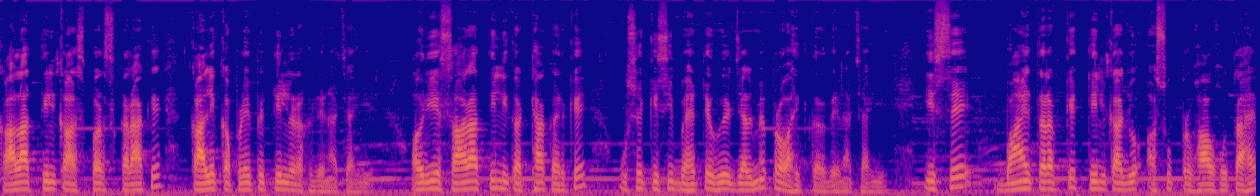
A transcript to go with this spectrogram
काला तिल का स्पर्श करा के काले कपड़े पे तिल रख देना चाहिए और ये सारा तिल इकट्ठा करके उसे किसी बहते हुए जल में प्रवाहित कर देना चाहिए। इससे बाएँ तरफ़ के तिल का जो अशुभ प्रभाव होता है,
